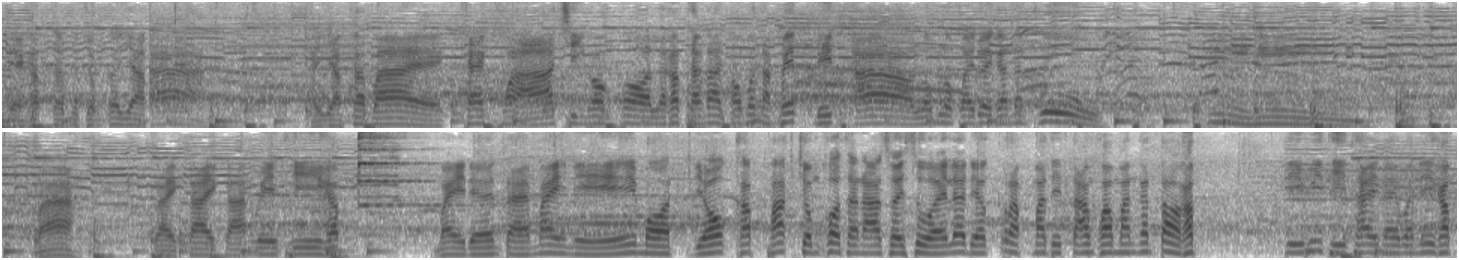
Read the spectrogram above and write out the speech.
เนี่ยครับท่านผู้ชมก็หยับอ่า ขยับเข้าไปแข้งขวาชิงออกก่อนแล้วครับทางด้านของประตักเพชรบิดอ้าวล้มลงไปด้วยกันทั้งคู่มาใกล้ๆกลางเวทีครับ ไม่เดินแต่ไม่หนีหมดยกครับพักชมโฆษณาสวยๆ แล้วเดี๋ยวกลับมาติดตามความมันกันต่อครับดีวิถีไทยในวันนี้ครับ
